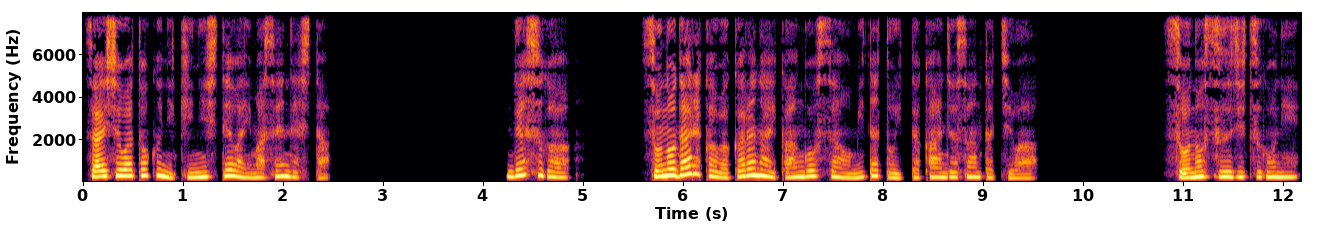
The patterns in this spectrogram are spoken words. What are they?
最初は特に気にしてはいませんでした。ですが、その誰かわからない看護婦さんを見たといった患者さんたちは、その数日後に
